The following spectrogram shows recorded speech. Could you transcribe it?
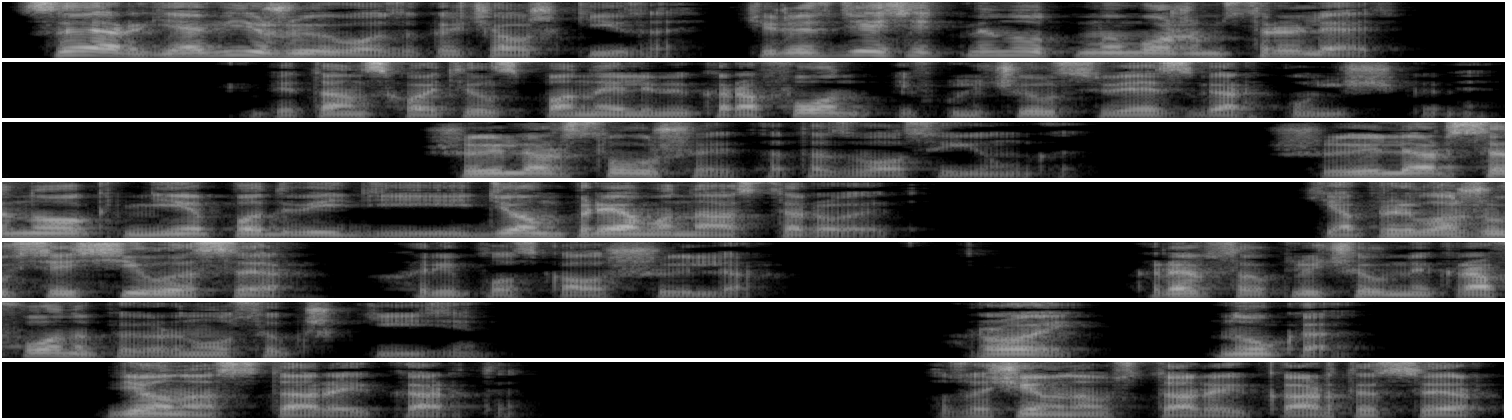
«Сэр, я вижу его!» – закричал Шкиза. «Через 10 минут мы можем стрелять!» Капитан схватил с панели микрофон и включил связь с гарпунщиками. «Шиллер слушает», — отозвался Юнга. «Шиллер, сынок, не подведи. Идем прямо на астероид». «Я приложу все силы, сэр», — хрипло сказал Шиллер. Крэпс отключил микрофон и повернулся к Шкизе. «Рой, ну-ка, где у нас старые карты?» «А Зачем нам старые карты, сэр?»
